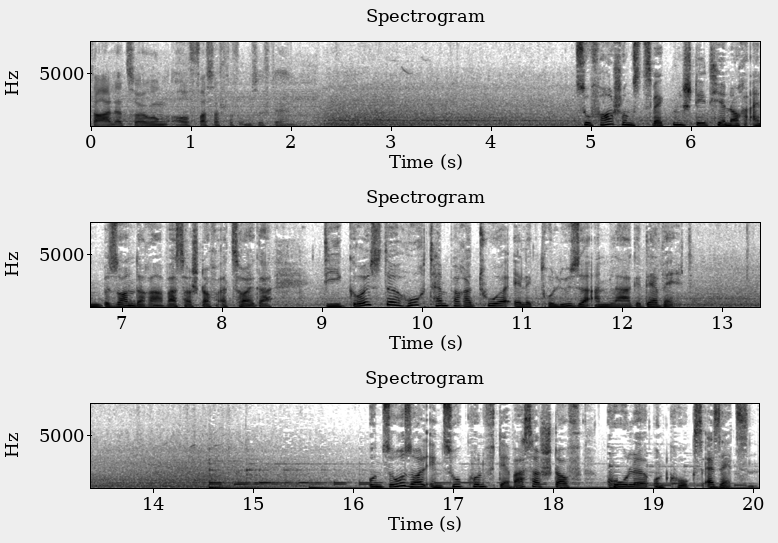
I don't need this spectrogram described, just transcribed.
Stahlerzeugung auf Wasserstoff umzustellen. Zu Forschungszwecken steht hier noch ein besonderer Wasserstofferzeuger, die größte Hochtemperatur-Elektrolyseanlage der Welt. Und so soll in Zukunft der Wasserstoff Kohle und Koks ersetzen.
